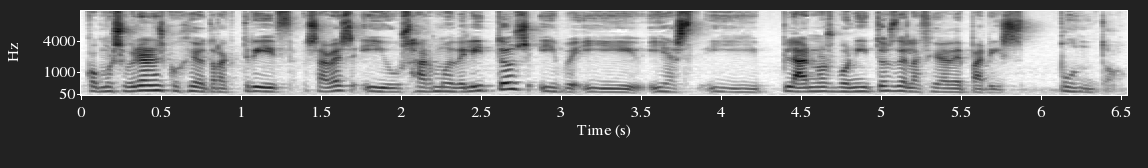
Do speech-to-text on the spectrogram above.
como si hubieran escogido otra actriz, ¿sabes? Y usar modelitos y, y, planos bonitos de la ciudad de París. Punto.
